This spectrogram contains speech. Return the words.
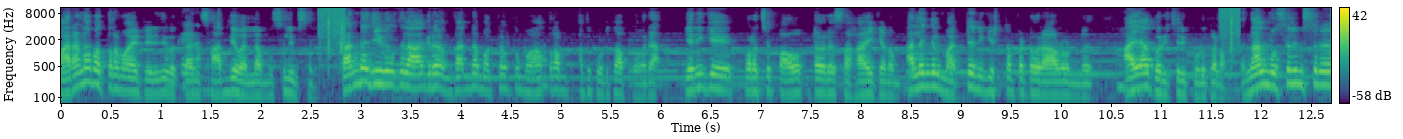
മരണപത്രമായിട്ട് എഴുതി വെക്കാൻ സാധ്യമല്ല മുസ്ലിംസിന്. തന്റെ ജീവിതത്തിൽ ആഗ്രഹം തന്റെ മക്കൾക്ക് മാത്രം അത് കൊടുത്താൽ പോരാ. എനിക്ക് കുറച്ച് പാവപ്പെട്ടവരെ സഹായിക്കണം. അല്ലെങ്കിൽ മറ്റെനിക്ക് ഇഷ്ടപ്പെട്ട ഒരാളുണ്ട് അയാൾക്ക് ഒരിച്ചിരി കൊടുക്കണം. എന്നാൽ മുസ്ലിംസിന്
